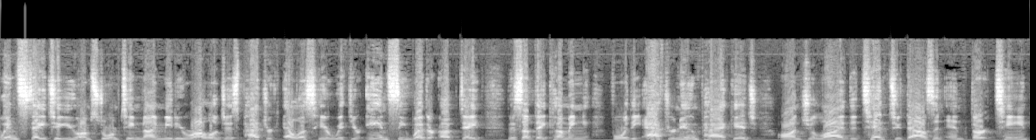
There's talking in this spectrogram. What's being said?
Wednesday to you. I'm Storm Team 9 meteorologist Patrick Ellis here with your ENC weather update. This update coming for the afternoon package on July the 10th, 2013.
